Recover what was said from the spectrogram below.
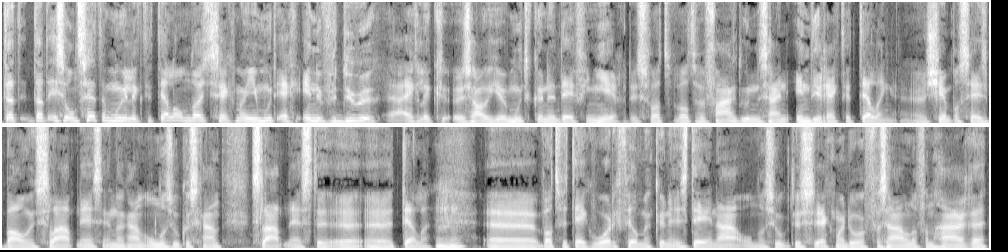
Dat, dat is ontzettend moeilijk te tellen, omdat je, zeg maar, je moet echt individuen eigenlijk eh, zou je moeten kunnen definiëren. Dus wat, wat we vaak doen zijn indirecte tellingen. Uh, chimpansees bouwen een slaapnest en dan gaan onderzoekers gaan slaapnesten uh, tellen. Mhm. wat we tegenwoordig veel meer kunnen is DNA-onderzoek. Dus zeg maar door verzamelen van haren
